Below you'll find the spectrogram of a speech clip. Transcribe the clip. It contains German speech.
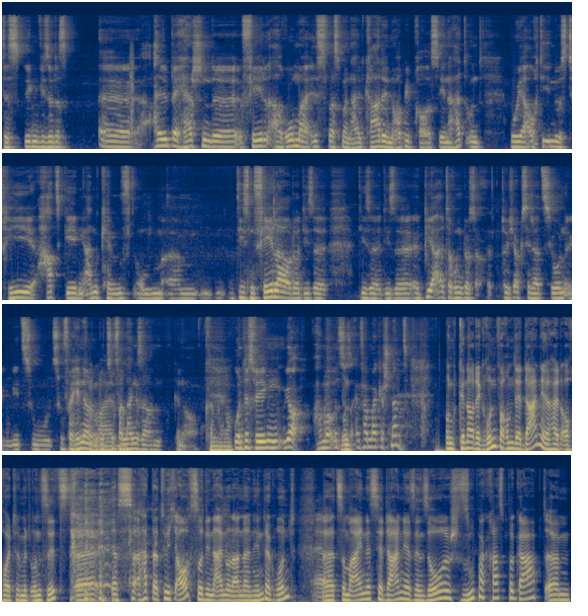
das irgendwie so das äh, allbeherrschende Fehlaroma ist, was man halt gerade in der Hobbybrauszene hat und wo ja auch die Industrie hart gegen ankämpft, um ähm, diesen Fehler oder diese, diese, diese Bieralterung durch, durch Oxidation irgendwie zu, zu verhindern Vermeiden. oder zu verlangsamen. Genau. genau. Und deswegen, ja, haben wir uns und, das einfach mal geschnappt. Und genau der Grund, warum der Daniel halt auch heute mit uns sitzt, äh, das hat natürlich auch so den einen oder anderen Hintergrund. Ja. Äh, zum einen ist der Daniel sensorisch super krass begabt. Ähm,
